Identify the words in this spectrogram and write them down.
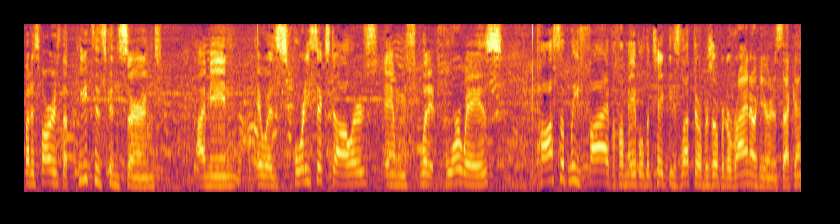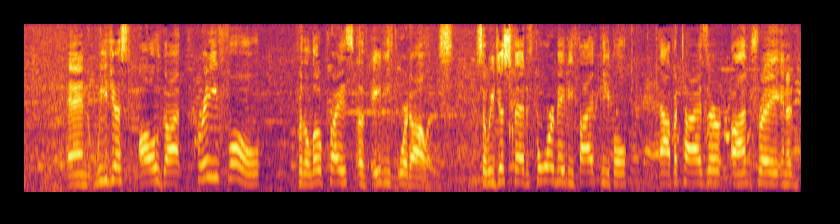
But as far as the pizza is concerned, I mean, it was $46 and we split it four ways, possibly five if I'm able to take these leftovers over to Rhino here in a second. and we just all got pretty full for the low price of $84. So we just fed four, maybe five people, appetizer, entree, and a,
